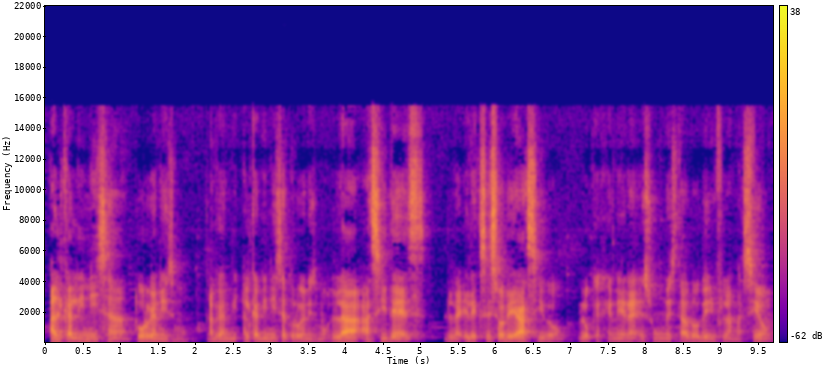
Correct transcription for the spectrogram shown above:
alcaliniza tu organismo. Alcaliniza tu organismo. La acidez, el exceso de ácido, lo que genera es un estado de inflamación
